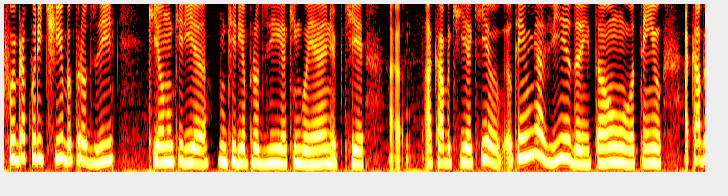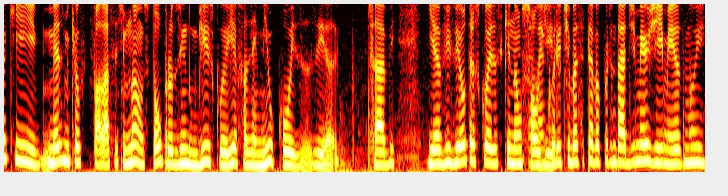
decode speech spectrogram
fui pra Curitiba produzir, que eu não queria, não queria produzir aqui em Goiânia, porque acaba que aqui eu, eu tenho minha vida, então eu tenho. Acaba que, mesmo que eu falasse assim, não, estou produzindo um disco, eu ia fazer mil coisas, ia, sabe? Ia viver outras coisas que não só É, o lá em disco. Curitiba você teve a oportunidade de emergir mesmo e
